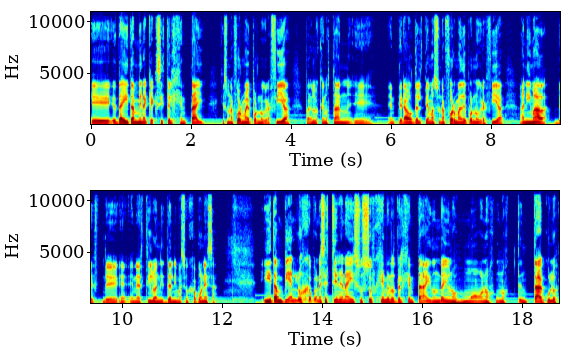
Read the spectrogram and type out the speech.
Eh, de ahí también a que existe el hentai, que es una forma de pornografía, para los que no están enterados del tema, es una forma de pornografía animada, en el estilo de animación japonesa. Y también los japoneses tienen ahí sus subgéneros del hentai, donde hay unos monos, unos tentáculos.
